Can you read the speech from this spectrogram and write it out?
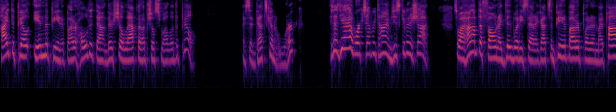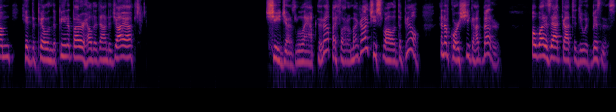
hide the pill in the peanut butter, hold it down there. She'll lap it up. She'll swallow the pill. I said, that's going to work. He says, yeah, it works every time. Just give it a shot. So I hung up the phone. I did what he said. I got some peanut butter, put it in my palm, hid the pill in the peanut butter, held it down to Jaya. She just lapped it up. I thought, oh my God, she swallowed the pill. And of course, she got better. But what has that got to do with business?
